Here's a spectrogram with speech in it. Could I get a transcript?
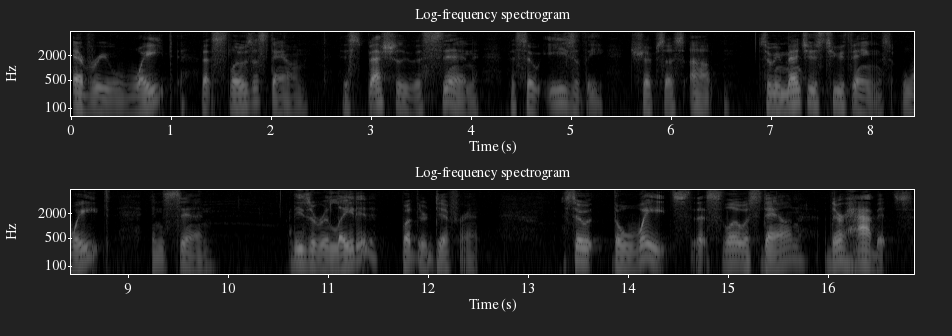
every weight that slows us down, especially the sin that so easily trips us up. So he mentions two things weight and sin. These are related, but they're different. So the weights that slow us down, they're habits.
